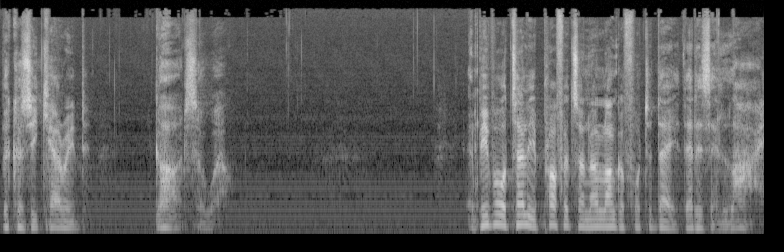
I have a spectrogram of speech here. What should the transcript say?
because he carried God so well. And people will tell you prophets are no longer for today. That is a lie.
